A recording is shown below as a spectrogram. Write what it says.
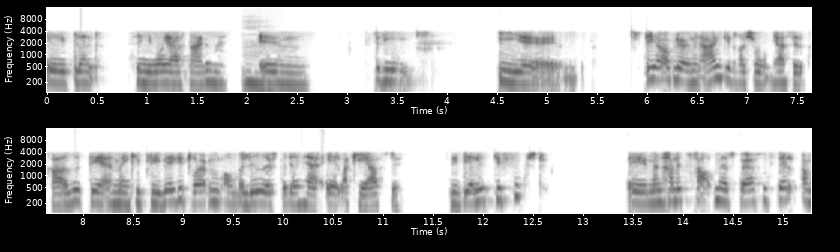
øh, blandt seniorer, jeg har snakket med. Mm. Øh, fordi i, øh, det, jeg oplever i min egen generation, jeg er selv 30, det er, at man kan blive væk i drømmen om at lede efter den her allerkæreste. Fordi det er lidt diffust. Øh, man har lidt travlt med at spørge sig selv om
